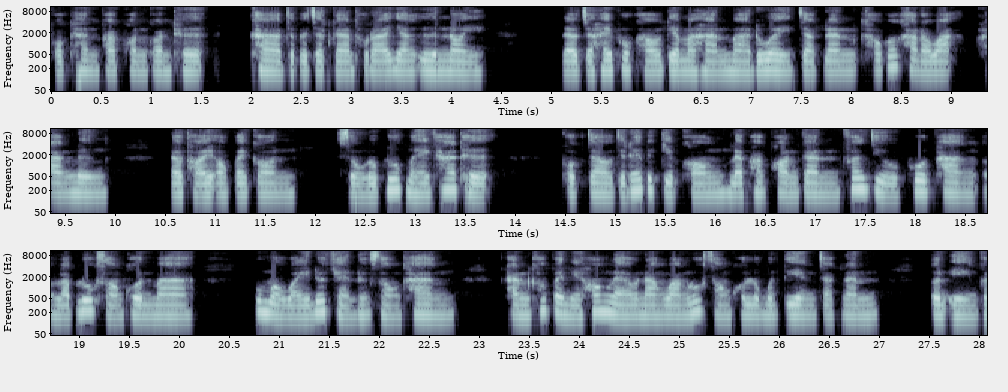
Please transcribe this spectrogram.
พวกท่านพักผ่อนก่อนเถอะข้าจะไปจัดการธุระอย่างอื่นหน่อย แล้วจะให้พวกเขาเตรียมอาหารมาด้วย จากนั้นเขาก็คารวะครั้งหนึ่ง แล้วถอยออกไปก่อน ส่งลูกๆมาให้ข้าเถอะ พวกเจ้าจะได้ไปเก็บของและพักผ่อนกัน เฟื่องจิ๋วพูดพลางรับลูกสองคนมา อุ้มเอาไว้ด้วยแขนทั้งสองข้างครันเข้าไปในห้องแล้วนางวางลูกสองคนลงบนเตียง จากนั้น ตนเองก็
